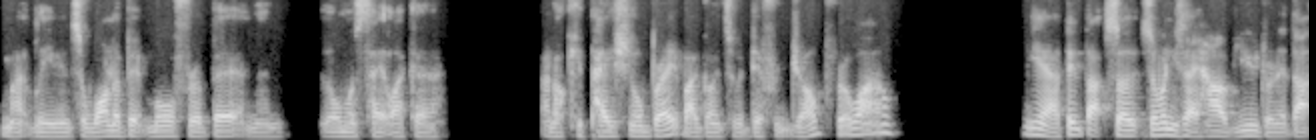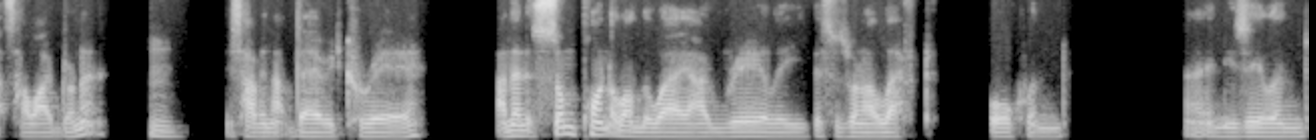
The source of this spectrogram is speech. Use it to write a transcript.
you might lean into one a bit more for a bit, and then almost take like a an occupational break by going to a different job for a while. Yeah, I think that's so. So when you say how have you done it, that's how I've done it. Mm. It's having that varied career, and then at some point along the way, I really this was when I left Auckland uh, in New Zealand.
